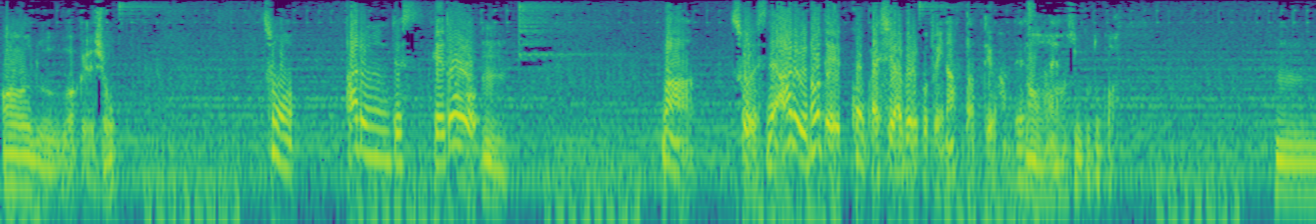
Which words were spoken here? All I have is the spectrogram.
あるわけでしょ？そう、あるんですけど、うん。まあ、そうですね、あるので今回調べることになったっていう感じですかねああ、。そういうことか。うーん。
